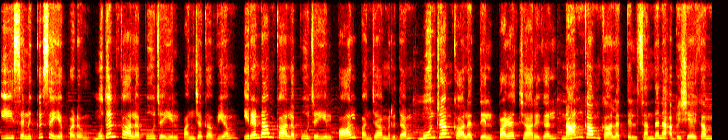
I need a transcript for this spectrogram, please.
ஈசனுக்கு செய்யப்படும். முதல் கால பூஜையில் பஞ்சகவ்யம் இரண்டாம் கால பூஜையில் பால் பஞ்சாமிர்தம் மூன்றாம் காலத்தில் பழச்சாறுகள் நான்காம் காலத்தில் சந்தன அபிஷேகம்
